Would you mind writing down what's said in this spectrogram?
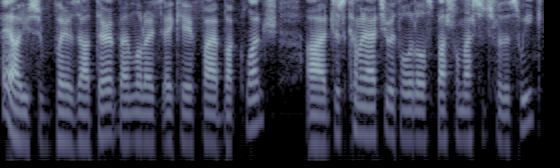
Hey all you super players out there, Ben Lodice aka 5 Buck Lunch, uh, just coming at you with a little special message for this week.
